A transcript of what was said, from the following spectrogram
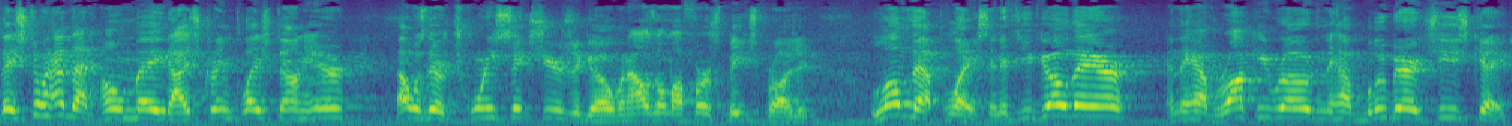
they still have that homemade ice cream place down here? I was there 26 years ago when I was on my first beach project. Love that place. And if you go there and they have Rocky Road and they have blueberry cheesecake,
